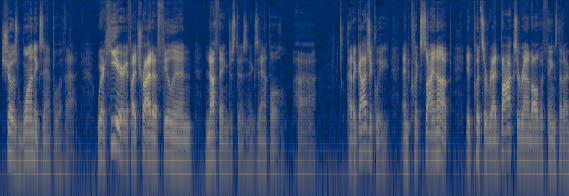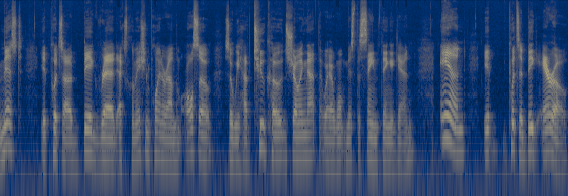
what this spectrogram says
shows one example of that. Where here, if I try to fill in nothing, just as an example, uh, pedagogically, and click sign up, it puts a red box around all the things that I missed. It puts a big red exclamation point around them also. So we have two codes showing that. That way I won't miss the same thing again. And it puts a big arrow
